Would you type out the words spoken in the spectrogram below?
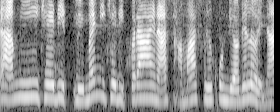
นะคะ มีเครดิตหรือไม่มีเครดิตก็ได้นะ สามารถซื้อคนเดียวได้เลยนะ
